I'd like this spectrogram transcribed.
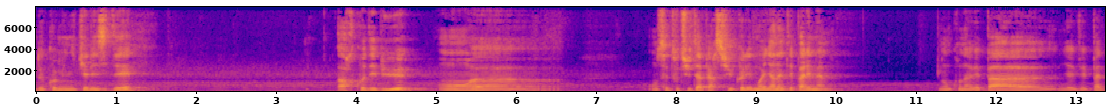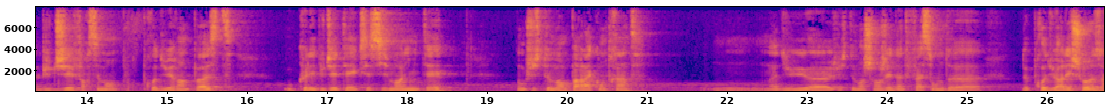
de communiquer les idées. Or qu'au début, on, on s'est tout de suite aperçu que les moyens n'étaient pas les mêmes. Donc on n'avait pas, euh, il n'y avait pas de budget forcément pour produire un poste ou que les budgets étaient excessivement limités. Donc justement par la contrainte, on a dû euh, justement changer notre façon de, produire les choses,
